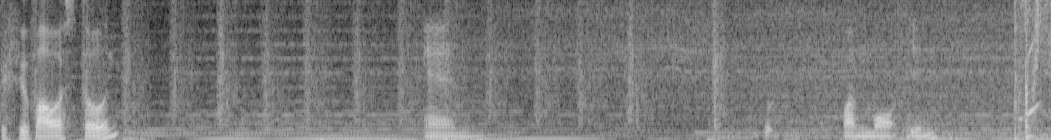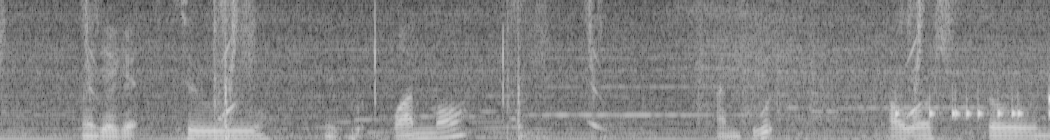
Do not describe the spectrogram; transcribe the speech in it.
Refill power stone. And put one more in. Did I get? Two. Maybe put one more. I'm good. Power stone.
